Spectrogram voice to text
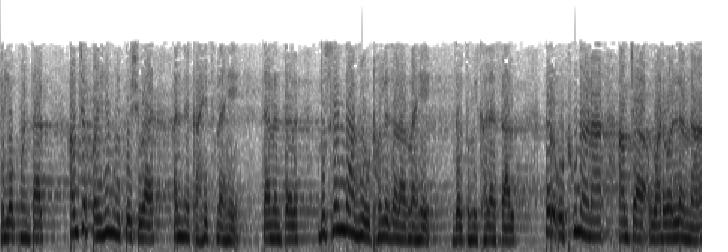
हे लोक म्हणतात आमच्या पहिल्या मृत्यूशिवाय अन्य काहीच नाही. त्यानंतर दुसऱ्यांदा आम्ही उठवले जाणार नाही. जर तुम्ही खरे असाल तर उठून आणा आमच्या वाडवडिलांना.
